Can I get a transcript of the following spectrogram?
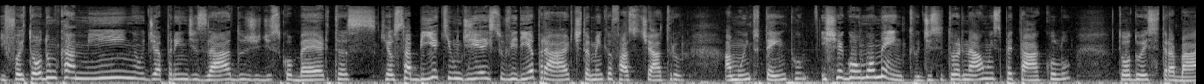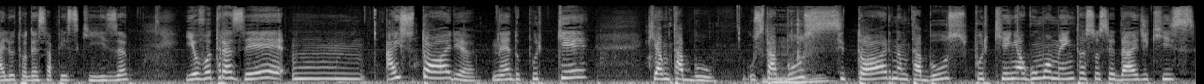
e foi todo um caminho de aprendizados, de descobertas, que eu sabia que um dia isso viria para a arte também, que eu faço teatro há muito tempo. E chegou o momento de se tornar um espetáculo, todo esse trabalho, toda essa pesquisa. E eu vou trazer um, a história né, do porquê que é um tabu. Os tabus uhum. se tornam tabus porque em algum momento a sociedade quis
